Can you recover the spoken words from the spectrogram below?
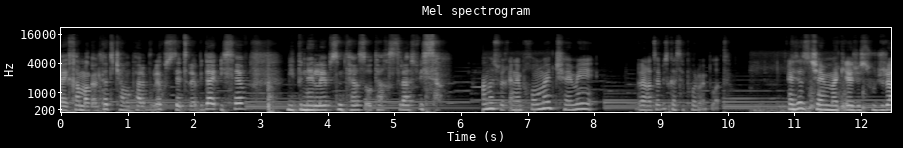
აი ხა მაგალითად ჩამოფარებული აქვს ზეწრები და ისევ მიბნელებს მთელს ოთახს რას ვისა. ამას ვიყენებ ხოლმე ჩემი რაღაცების გასაფორმებლად. ესეც ჩემი მაკიაჟის უჯრა,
